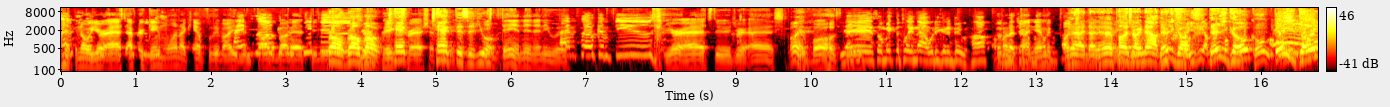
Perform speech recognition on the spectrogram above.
face. No, your ass. After game one, I can't believe I even I'm thought so about asking you. confused. Bro, bro, You're bro. big Tank, trash tank this if you. He's staying in anyway. I'm so confused. Your ass, dude. Your ass. Oh, Your yeah. balls. Yeah, dude. yeah, yeah. So make the play now. What are you gonna do, huh? I'm Go to about the to channel, dynamic punch. Yeah, dynamic punch right now. There you go. There you go. There you Oh, go.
